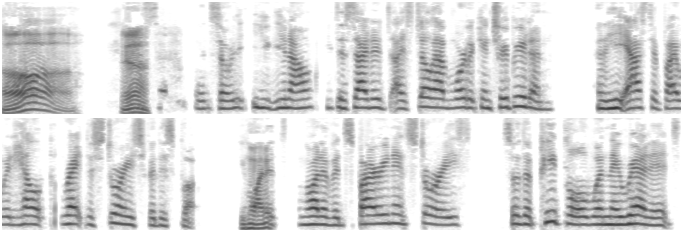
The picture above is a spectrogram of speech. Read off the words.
Oh, yeah. And so, and so you, you know, he decided I still have more to contribute. And, and he asked if I would help write the stories for this book. He wanted a lot of inspiring stories so that people, when they read it,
